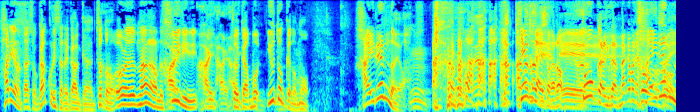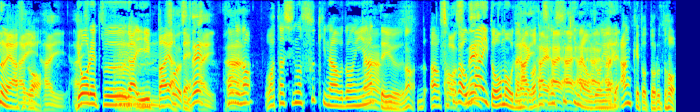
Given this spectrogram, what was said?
ハリアの大将がっくりしたらいかんけん。ちょっと、俺、なんかあの、推理というか、もう言うとくけども、入れんのよ。うん。県外とかの、ええ遠くから来たらなかなか入れんのよ、あそこ。行列がいっぱいあって。そうですね。はいほんでの、私の好きなうどん屋っていうの、あそこがそうまいと思うでない私の好きなうどん屋でアンケート取ると、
